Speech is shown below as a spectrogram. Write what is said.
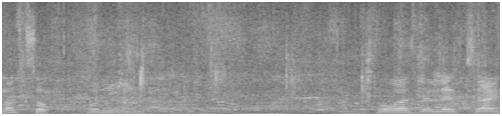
lots of onion towards the left side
